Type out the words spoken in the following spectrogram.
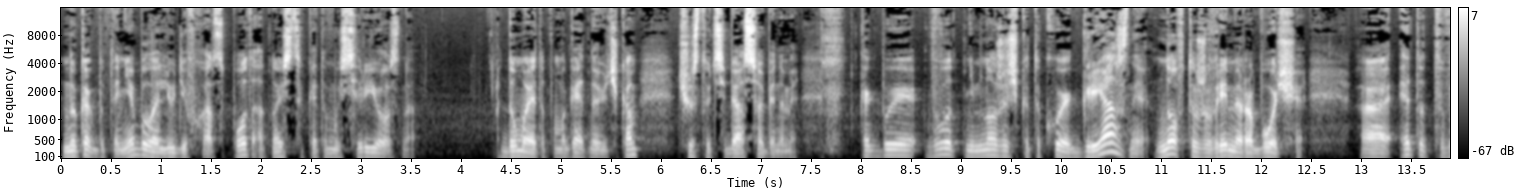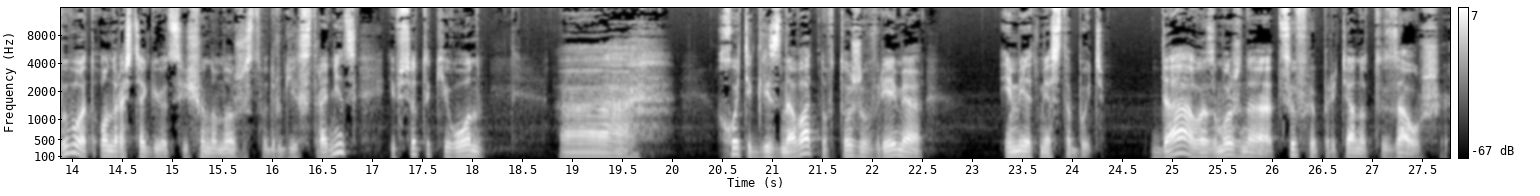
Но как бы то ни было, люди в HubSpot относятся к этому серьезно. Думаю, это помогает новичкам чувствовать себя особенными. Как бы вывод немножечко такой грязный, но в то же время рабочий. А, этот вывод, он растягивается еще на множество других страниц, и все-таки он а, хоть и грязноват, но в то же время имеет место быть. Да, возможно, цифры притянуты за уши,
